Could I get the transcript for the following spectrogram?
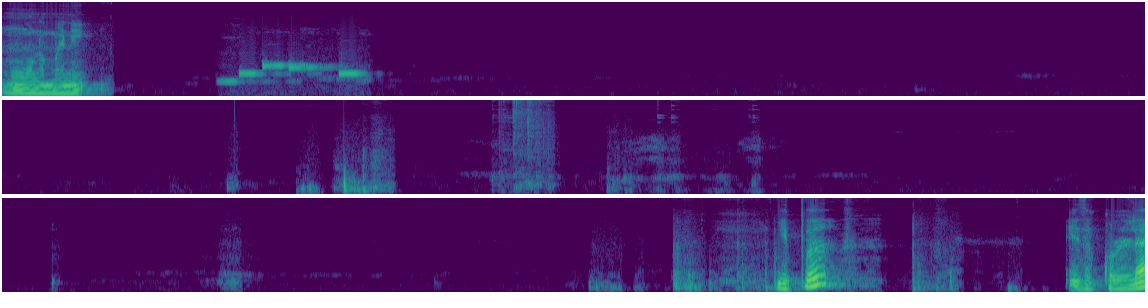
மூணு மணி. இப்போ இதுக்குள்ளே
